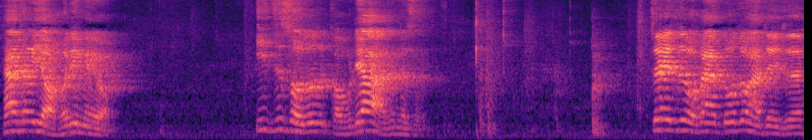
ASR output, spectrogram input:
看这个咬合力没有？一只手都搞不掉啊，真的是。这一只我看多重啊？这一只。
